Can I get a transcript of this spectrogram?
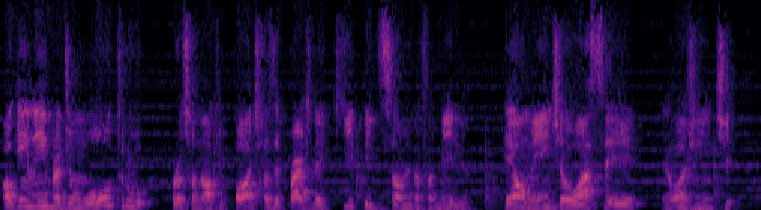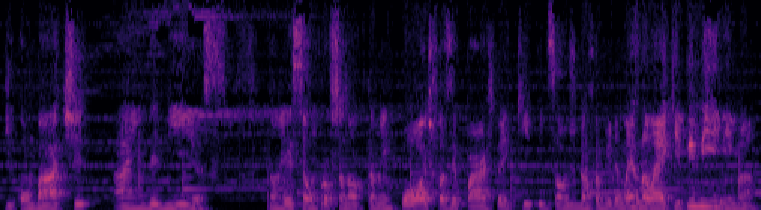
Alguém lembra de um outro profissional que pode fazer parte da equipe de saúde da família? Realmente é o ACE, é o agente de combate a endemias. Então, esse é um profissional que também pode fazer parte da equipe de saúde da família, mas não é equipe mínima.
